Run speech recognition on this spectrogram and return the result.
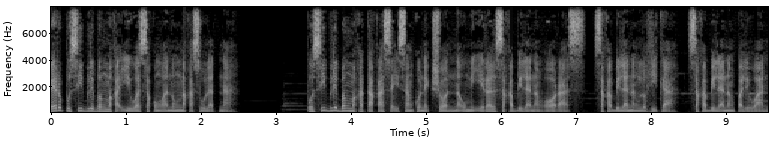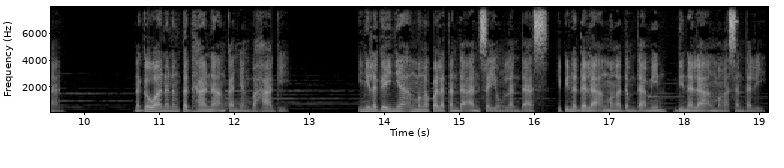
Pero posible bang makaiwas sa kung anong nakasulat na? Posible bang makatakas sa isang koneksyon na umiiral sa kabila ng oras, sa kabila ng lohika, sa kabila ng paliwanag? Nagawa na ng tadhana ang kanyang bahagi. Inilagay niya ang mga palatandaan sa iyong landas, ipinadala ang mga damdamin, dinala ang mga sandali.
